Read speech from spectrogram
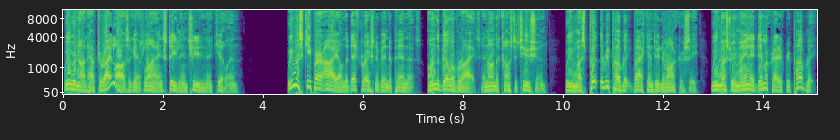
We would not have to write laws against lying, stealing, cheating, and killing. We must keep our eye on the Declaration of Independence, on the Bill of Rights, and on the Constitution. We must put the Republic back into democracy. We must remain a democratic republic.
